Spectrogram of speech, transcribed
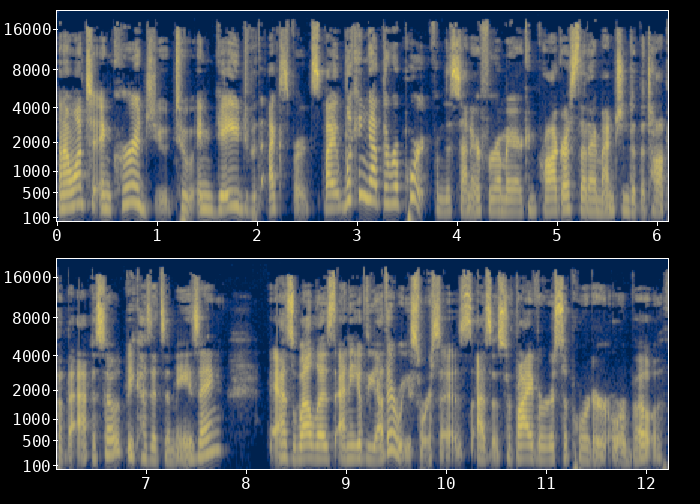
and I want to encourage you to engage with experts by looking at the report from the Center for American Progress that I mentioned at the top of the episode because it's amazing, as well as any of the other resources as a survivor, supporter, or both.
